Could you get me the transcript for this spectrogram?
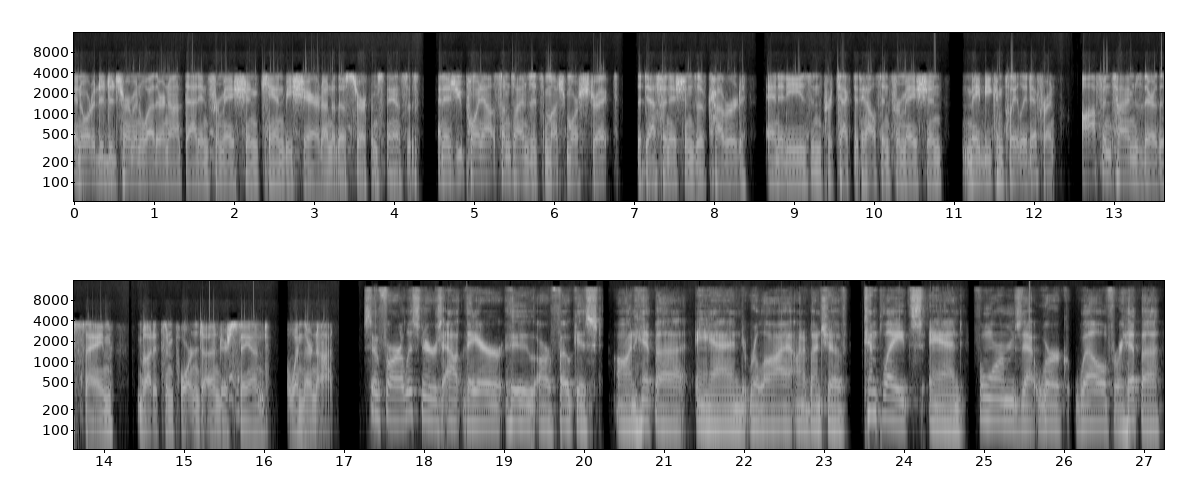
in order to determine whether or not that information can be shared under those circumstances. And as you point out, sometimes it's much more strict. The definitions of covered entities and protected health information may be completely different. Oftentimes they're the same, but it's important to understand when they're not. So, for our listeners out there who are focused on HIPAA and rely on a bunch of templates and forms that work well for HIPAA,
